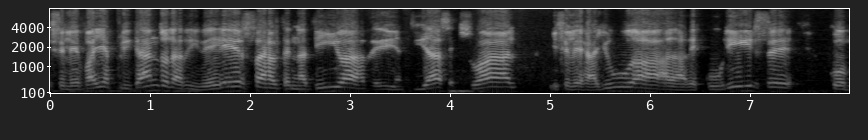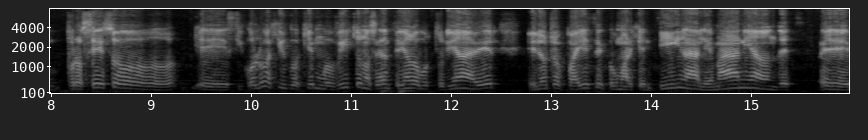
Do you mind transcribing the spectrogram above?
Se les vaya explicando las diversas alternativas de identidad sexual y se les ayuda a descubrirse, con procesos eh, psicológicos que hemos visto, no se han tenido la oportunidad de ver en otros países como Argentina, Alemania, donde, eh,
